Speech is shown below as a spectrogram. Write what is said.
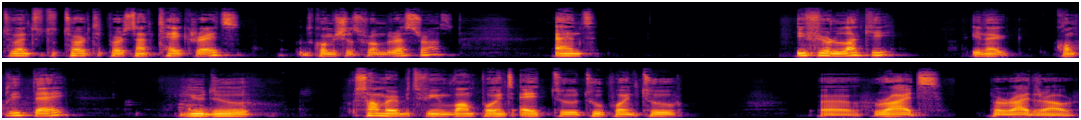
20 to 30 percent take rates, commissions from the restaurants, and if you're lucky, in a complete day, you do somewhere between 1.8 to 2.2 uh, rides per rider hour,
